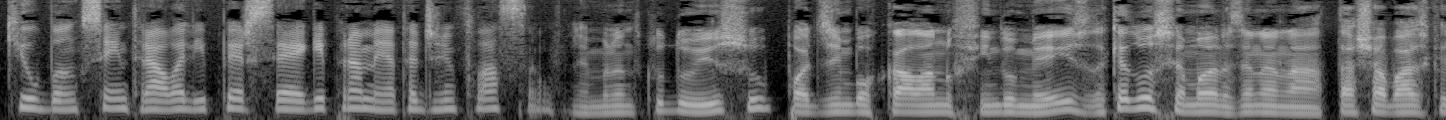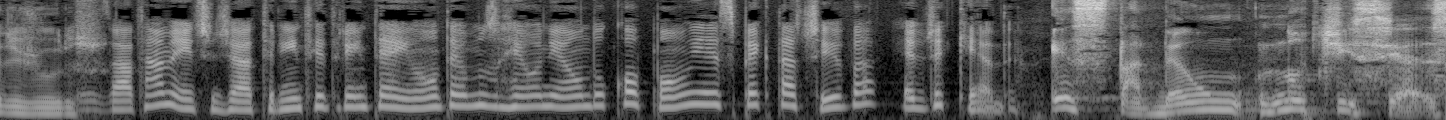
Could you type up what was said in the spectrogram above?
que o Banco Central ali persegue para a meta de inflação. Lembrando que tudo isso pode desembocar lá no fim do mês, daqui a duas semanas, né, na taxa básica de juros. Exatamente, dia 30 e 31 temos reunião do Copom e a expectativa é de queda. Estadão Notícias.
